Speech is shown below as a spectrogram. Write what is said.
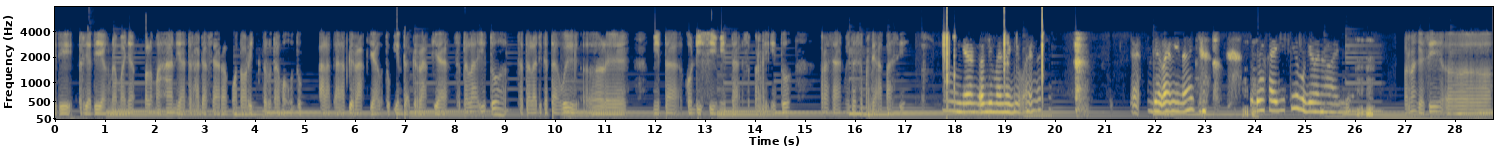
Jadi terjadi yang namanya pelemahan ya terhadap syaraf motorik terutama untuk alat-alat gerak ya untuk indera gerak ya. Setelah itu setelah diketahui oleh Mita kondisi Mita seperti itu, perasaan Mita seperti apa sih? Hmm, ya nggak gimana gimana sih. ya, jalanin aja. Udah kayak gitu ya bagaimana lagi? Pernah gak sih uh,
